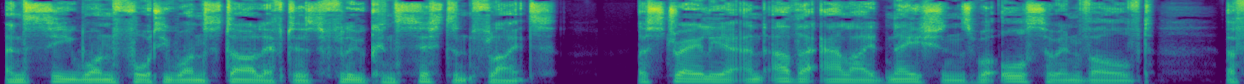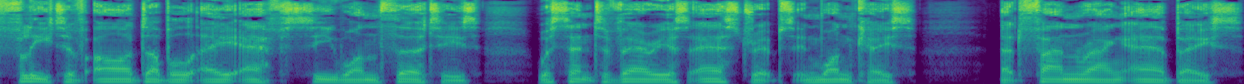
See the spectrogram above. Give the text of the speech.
and C-141 Starlifters flew consistent flights. Australia and other allied nations were also involved. A fleet of RAAF C-130s were sent to various airstrips, in one case, at Phan Rang Air Base,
